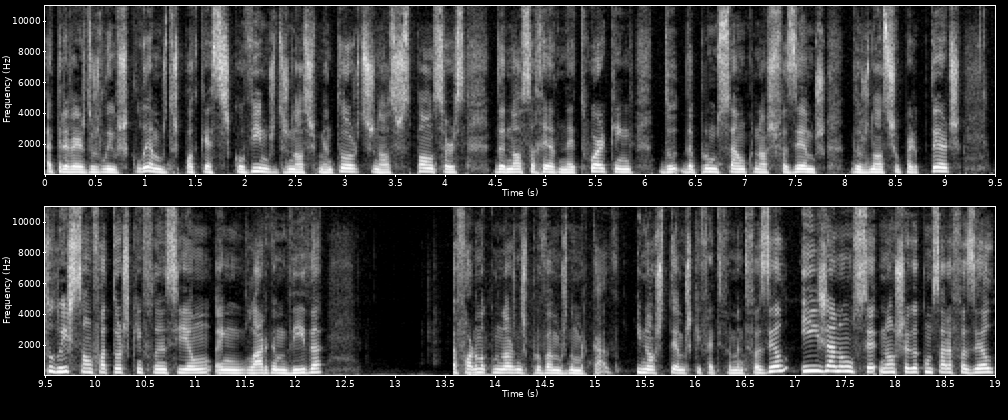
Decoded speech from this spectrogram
através dos livros que lemos, dos podcasts que ouvimos, dos nossos mentores, dos nossos sponsors, da nossa rede de networking, do, da promoção que nós fazemos, dos nossos superpoderes. Tudo isto são fatores que influenciam em larga medida a forma como nós nos provamos no mercado. E nós temos que efetivamente fazê-lo e já não, se, não chega a começar a fazê-lo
